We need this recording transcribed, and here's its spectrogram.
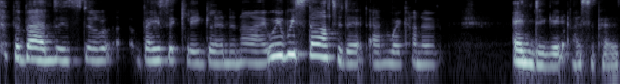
the band is still basically Glenn and I. We, we started it and we're kind of ending it, I suppose.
